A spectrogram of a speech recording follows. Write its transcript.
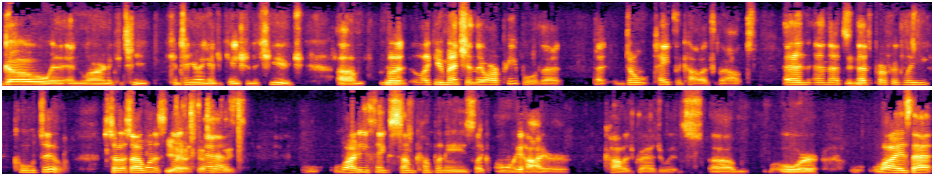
go and, and, learn and continue continuing education is huge. Um, but mm-hmm. like you mentioned, there are people that that don't take the college route, and and that's mm-hmm. that's perfectly cool too. So so I want to yeah, like, ask, why do you think some companies like only hire college graduates, um, or why is that?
